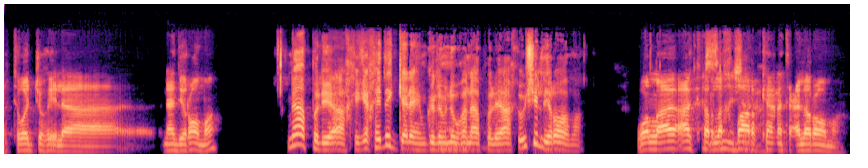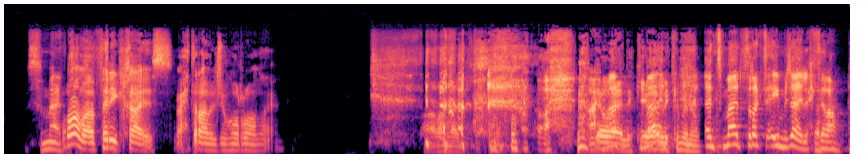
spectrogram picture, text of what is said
التوجه إلى نادي روما. نابولي يا أخي يا أخي دق عليهم قول لهم نبغى نابولي يا أخي. وش اللي روما؟ والله أكثر الأخبار كانت على روما. سمعت. روما فريق خايس مع احترامي لجمهور روما يعني. يا ويلك يا ويلك منهم. أنت ما تركت أي مجال للاحترام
